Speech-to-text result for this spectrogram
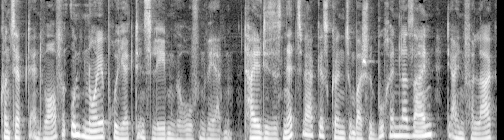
Konzepte entworfen und neue Projekte ins Leben gerufen werden. Teil dieses Netzwerkes können zum Beispiel Buchhändler sein, die einen Verlag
